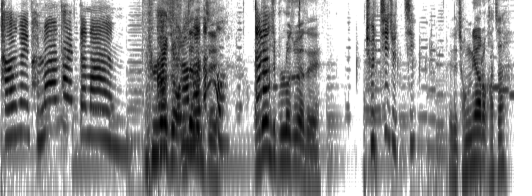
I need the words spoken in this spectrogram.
다음에 발로한테 할 때만 불러줘 아이, 언제든지. 뭐 언제든지 불러줘야 돼. 좋지 좋지. 이제 정리하러 가자.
